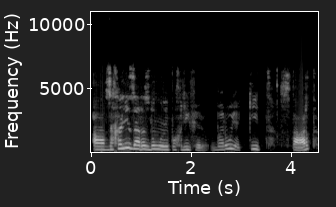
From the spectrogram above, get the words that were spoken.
А взагалі зараз думаю по гріферу. Беру я кіт старт.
